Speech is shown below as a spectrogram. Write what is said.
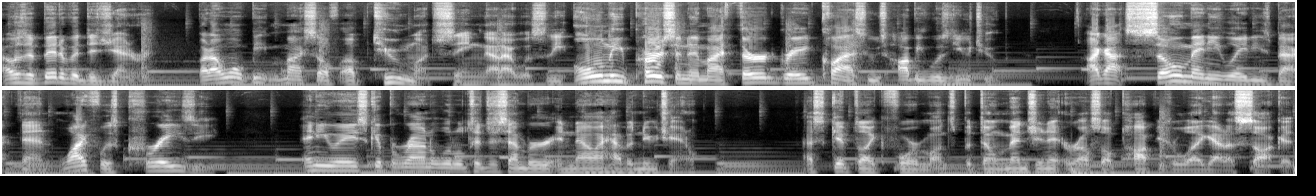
I was a bit of a degenerate, but I won't beat myself up too much seeing that I was the only person in my third grade class whose hobby was YouTube. I got so many ladies back then. Life was crazy. Anyway, skip around a little to December, and now I have a new channel. I skipped like four months, but don't mention it or else I'll pop your leg out of socket.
